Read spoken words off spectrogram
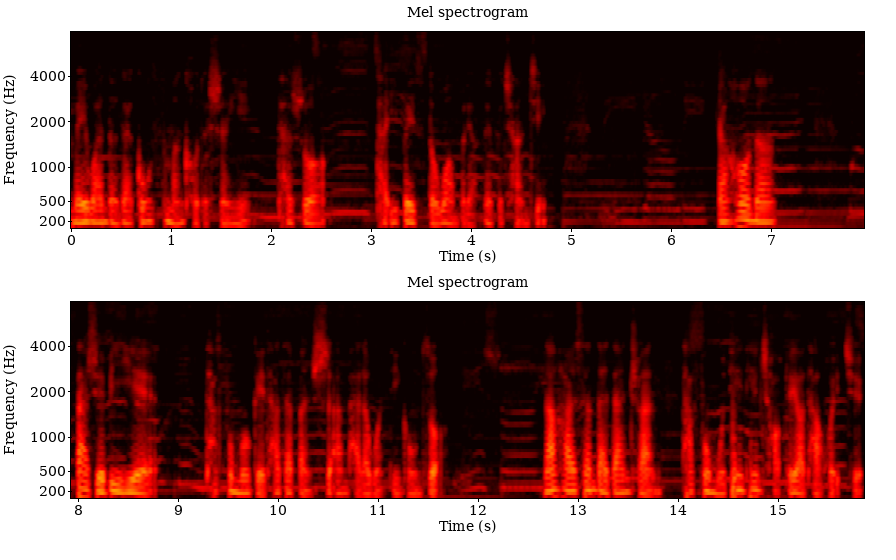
每晚等在公司门口的身影。他说，他一辈子都忘不了那个场景。然后呢，大学毕业，他父母给他在本市安排了稳定工作。男孩三代单传，他父母天天吵着要他回去。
